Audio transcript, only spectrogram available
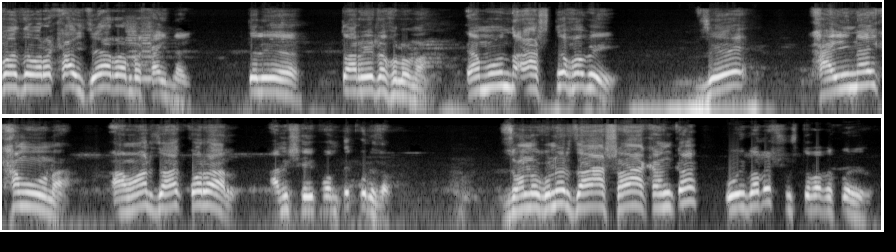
কথা ওরা খাইছে, আর আমরা খাই নাই। তাহলে তো আর এটা হলো না। এমন আসতে হবে যে খাই নাই, খামো না। আমার যা করার, আমি সেই পন্থে করে যাব। জনগণের যা আশা, আকাঙ্ক্ষা, ওইভাবে সুস্থভাবে করে দেবো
